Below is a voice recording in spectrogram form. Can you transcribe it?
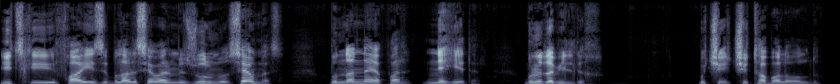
içkiyi, faizi bunları sever mi? Zulmü sevmez. Bundan ne yapar? Nehyeder. Bunu da bildik. Bu çi, tabalı oldu.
